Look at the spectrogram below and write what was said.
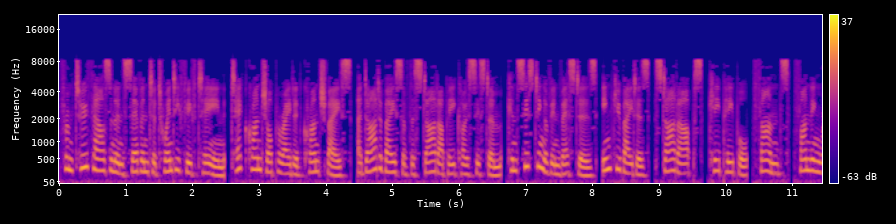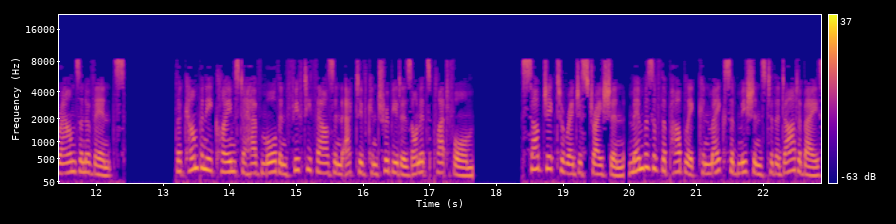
From 2007 to 2015, TechCrunch operated Crunchbase, a database of the startup ecosystem, consisting of investors, incubators, startups, key people, funds, funding rounds and events. The company claims to have more than 50,000 active contributors on its platform. Subject to registration, members of the public can make submissions to the database,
